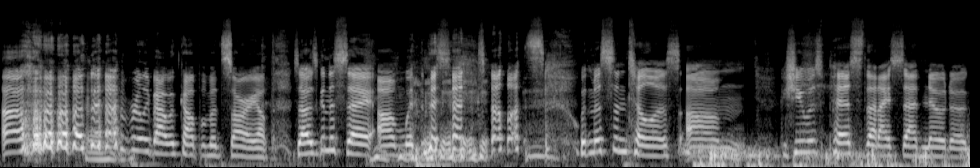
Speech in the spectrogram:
Uh, I'm really bad with compliments. Sorry. Um, so I was gonna say, um, with Miss Antilles, with Miss Antilles, um, she was pissed that I said no to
